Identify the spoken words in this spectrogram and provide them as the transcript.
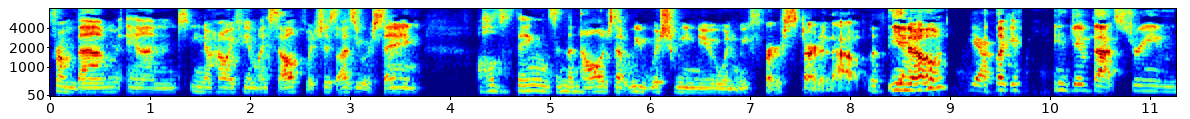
from them and, you know, how I feel myself, which is, as you were saying, all the things and the knowledge that we wish we knew when we first started out. You yeah. know? Yeah. It's like if we can give that stream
